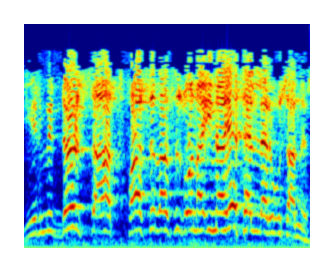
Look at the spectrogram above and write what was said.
24 saat fasılasız ona inayet elleri uzanır.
